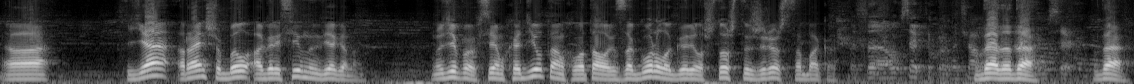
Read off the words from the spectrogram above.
Э, Я раньше был агрессивным веганом. Ну, типа, всем ходил там, хватал их за горло, говорил, что ж ты жрешь, собака. Это у всех такое начало. Да, да, да. Да.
